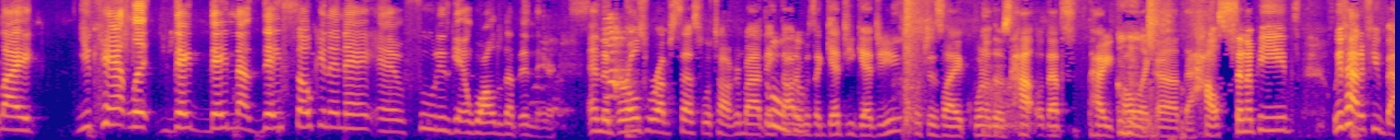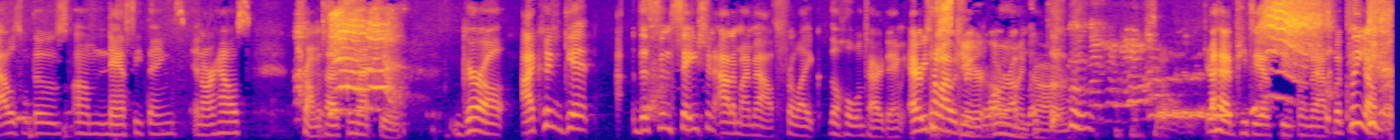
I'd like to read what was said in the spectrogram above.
like you can't let they they not they soaking in there and food is getting walled up in there. And the girls were obsessed with talking about it. They Oh, thought it was a geji geji, which is like one of those how that's how you call like uh the house centipedes. We've had a few battles with those um nasty things in our house. Traumatized from that too. Girl, I couldn't get the sensation out of my mouth for like the whole entire day. Every time I would Scared. drink water, Oh I'm my like, so I had PTSD from that. But clean out straws.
